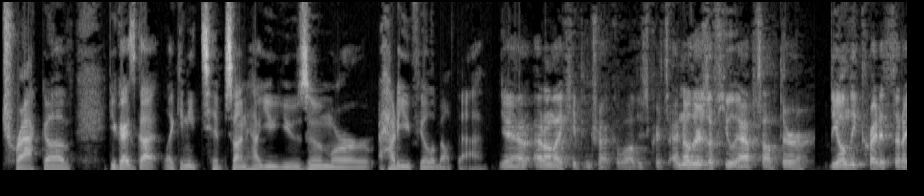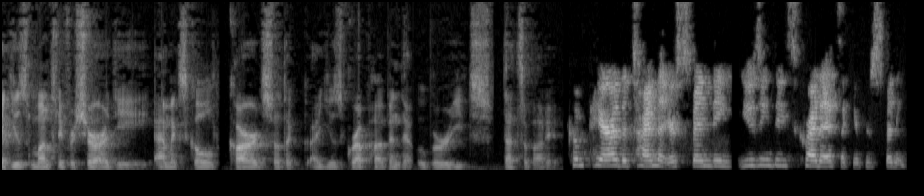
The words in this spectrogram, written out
track of. Do you guys got like any tips on how you use them or how do you feel about that? Yeah, I don't like keeping track of all these credits. I know there's a few apps out there. The only credits that I use monthly for sure are the Amex Gold cards. So the, I use Grubhub and the Uber Eats. That's about it. Compare the time that you're spending using these credits. Like if you're spending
